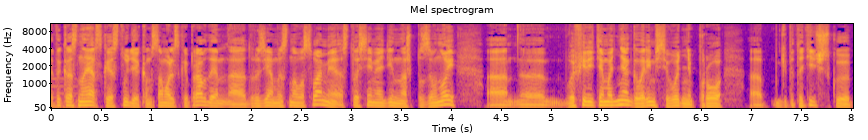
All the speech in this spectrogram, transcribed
Это Красноярская студия «Комсомольской правды». А, Друзья, мы снова с вами. 107.1 наш позывной. А, э, В эфире «Тема дня» говорим сегодня про а, гипотетическую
